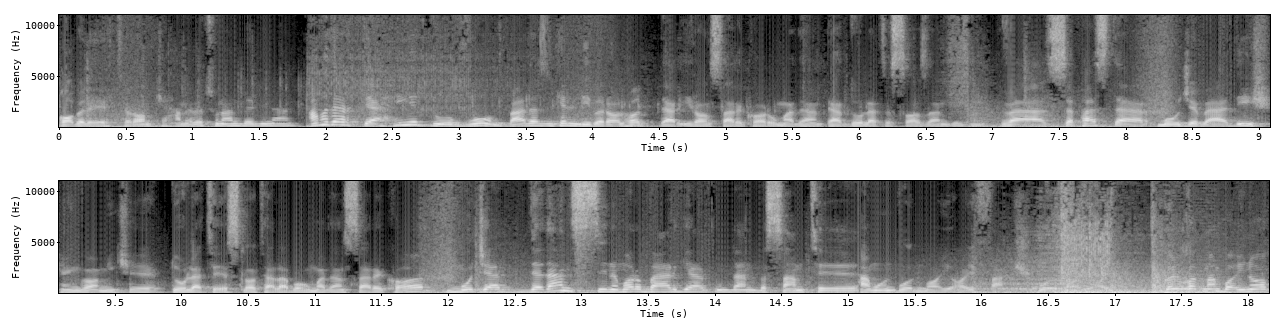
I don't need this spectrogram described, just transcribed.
قابل احترام که همه بتونن ببینن. اما در دهه دوم بعد از اینکه لیبرال ها در ایران سر کار اومدن در دولت سازندگی و سپس در موج بعدیش هنگامی که دولت اصلاح طلبا اومدن سر کار مجددا سینما رو برگردوندن به سمت همون بنمایه های فحشا گاهی وقت من با اینا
